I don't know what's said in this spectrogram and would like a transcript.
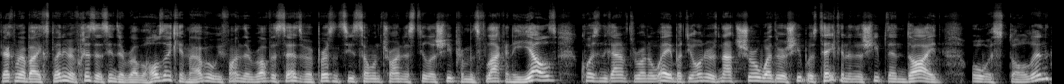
By explaining Rav Chisda, it seems that Rava holds like him. However, we find that Rava says if a person sees someone trying to steal a sheep from his flock and he yells, causing the ganef to run away, but the owner is not sure whether a sheep was taken and the sheep then died or was stolen,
